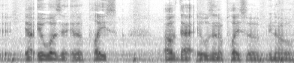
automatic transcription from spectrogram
it, it wasn't in a place of that. It was in a place of you know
